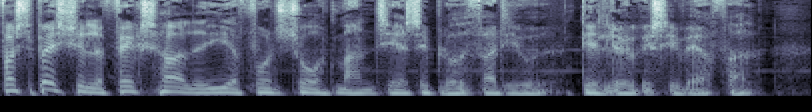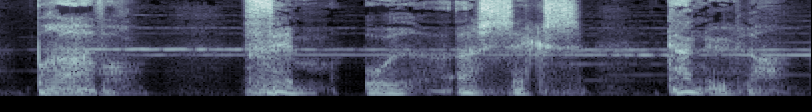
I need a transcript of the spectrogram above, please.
for special effects holdet i at få en sort mand til at se blodfattig ud. Det lykkes i hvert fald. Bravo. 5 ud af 6 kanyler.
